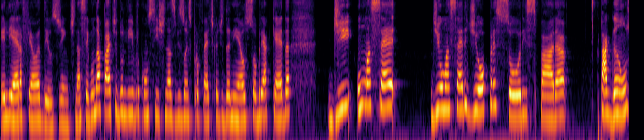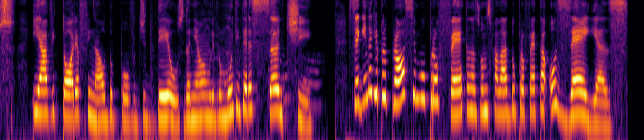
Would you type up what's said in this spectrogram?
Ele era fiel a Deus, gente. Na segunda parte do livro consiste nas visões proféticas de Daniel sobre a queda de uma, sé de uma série de opressores para pagãos e a vitória final do povo de Deus. Daniel é um livro muito interessante. Seguindo aqui para o próximo profeta, nós vamos falar do profeta Oséias.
